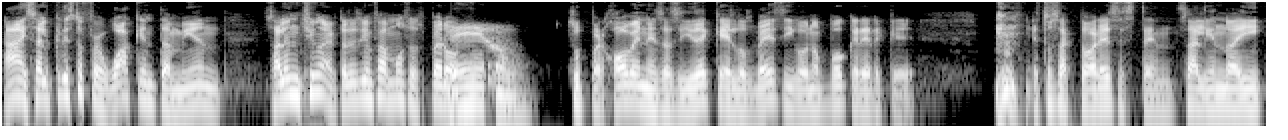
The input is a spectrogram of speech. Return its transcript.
Ah, y sale Christopher Walken también. Salen un chingo de actores bien famosos, pero súper jóvenes, así de que los ves y digo, no puedo creer que estos actores estén saliendo ahí.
